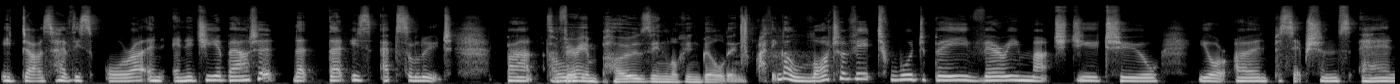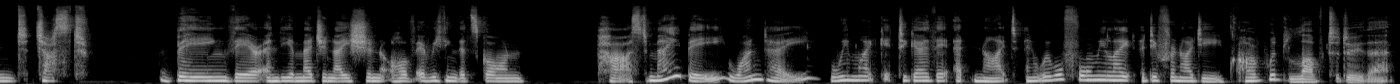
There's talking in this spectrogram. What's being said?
it does have this aura and energy about it that that is absolute. But It's a very imposing looking building. I think a lot of it would be very much due to your own perceptions and just being there and the imagination of everything that's gone past. Maybe one day we might get to go there at night and we will formulate a different idea. I would love to do that.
